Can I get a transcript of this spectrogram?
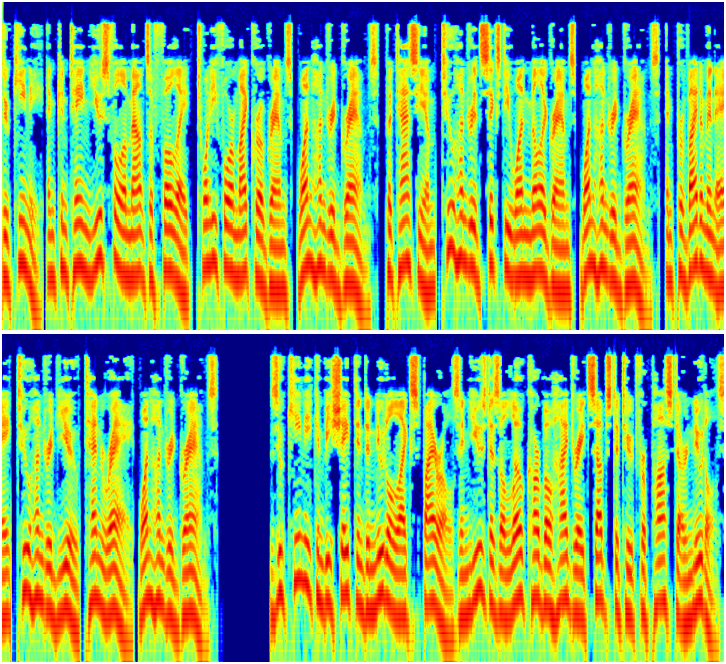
zucchini and contain useful amounts of folate 24 micrograms 100 grams potassium 261 milligrams 100 grams and provitamin A 200 U 10 Ray 100 grams Zucchini can be shaped into noodle-like spirals and used as a low-carbohydrate substitute for pasta or noodles.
